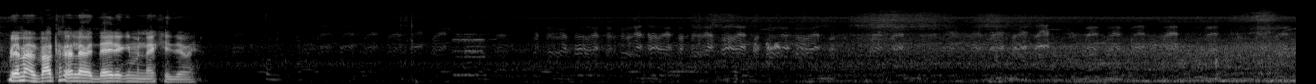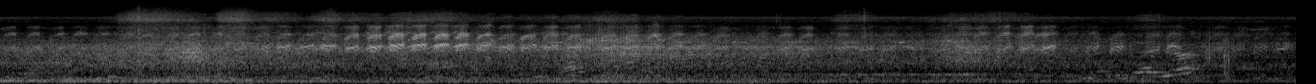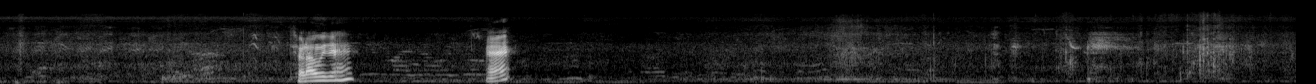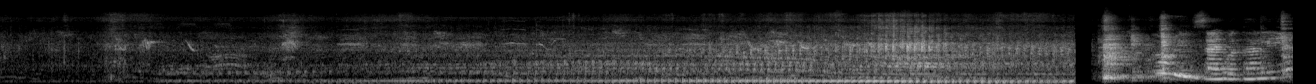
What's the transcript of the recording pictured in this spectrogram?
પેલા પાથરે લાવે ડાયરેક્ટ એમાં નાખી દેવાય ચડાવવું છે હે? સાહેબ બધા લઈએ?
